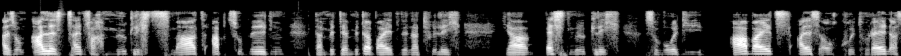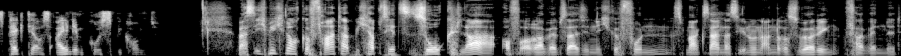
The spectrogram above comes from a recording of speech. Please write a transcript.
Also um alles einfach möglichst smart abzubilden, damit der Mitarbeitende natürlich ja bestmöglich sowohl die Arbeits- als auch kulturellen Aspekte aus einem Guss bekommt. Was ich mich noch gefragt habe, ich habe es jetzt so klar auf eurer Webseite nicht gefunden. Es mag sein, dass ihr nur ein anderes Wording verwendet.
